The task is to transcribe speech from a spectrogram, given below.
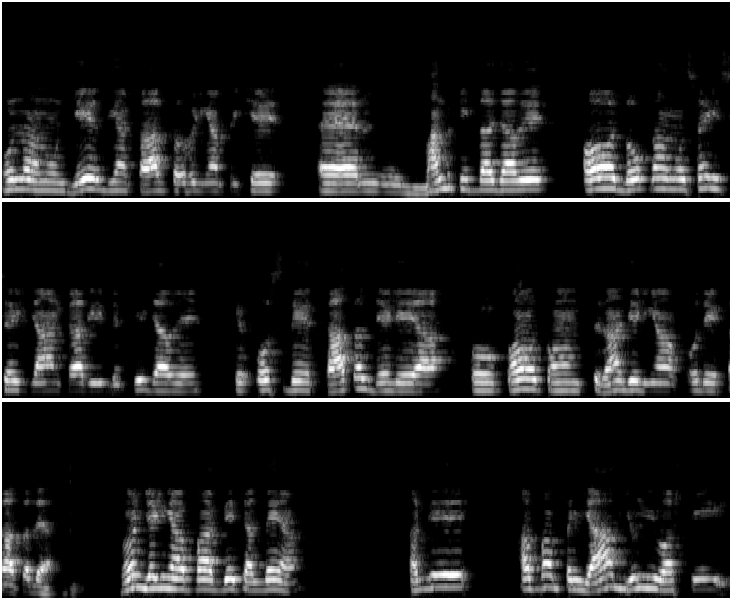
ਉਹਨਾਂ ਨੂੰ ਜੇਲ੍ਹ ਦੀਆਂ ਕਾਲ ਕੋਹੜੀਆਂ ਪਿੱਛੇ ਬੰਦ ਕੀਤਾ ਜਾਵੇ ਔਰ ਲੋਕਾਂ ਨੂੰ ਸਹੀ ਸਹੀ ਜਾਣਕਾਰੀ ਦਿੱਤੀ ਜਾਵੇ ਕਿ ਉਸ ਦੇ ਕਾਤਲ ਜਿਹੜੇ ਆ, ਉਹ ਕੌਣ ਕੌਣ ਧਿਰਾਂ ਜਿਹੜੀਆਂ ਉਹਦੇ ਕਾਤਲ ਆ। ਹੁਣ ਜਿਹੜੀਆਂ ਆਪਾਂ ਅੱਗੇ ਚੱਲਦੇ ਆ ਅੱਗੇ ਆਪਾਂ ਪੰਜਾਬ ਯੂਨੀਵਰਸਿਟੀ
